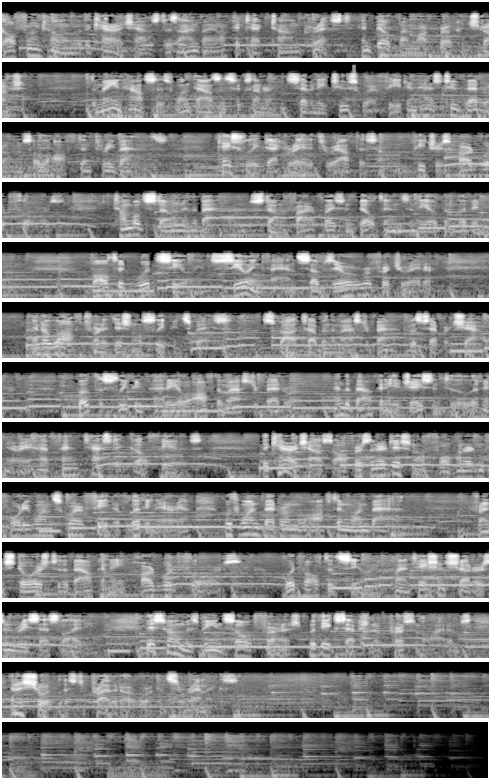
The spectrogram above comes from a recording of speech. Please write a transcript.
Gulfront home with a carriage house designed by architect Tom Christ and built by Mark Breaux Construction. The main house is 1,672 square feet and has two bedrooms, a loft, and three baths. Tastefully decorated throughout this home, features hardwood floors, tumbled stone in the bathroom, stone fireplace and built-ins in the open living room, vaulted wood ceilings, ceiling fans, sub-zero refrigerator, and a loft for an additional sleeping space. Spa tub in the master bath with separate shower. Both the sleeping patio off the master bedroom and the balcony adjacent to the living area have fantastic Gulf views. The carriage house offers an additional 441 square feet of living area with one bedroom loft and one bath. French doors to the balcony, hardwood floors, wood vaulted ceiling, plantation shutters, and recessed lighting. This home is being sold furnished with the exception of personal items and a short list of private artwork and ceramics.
